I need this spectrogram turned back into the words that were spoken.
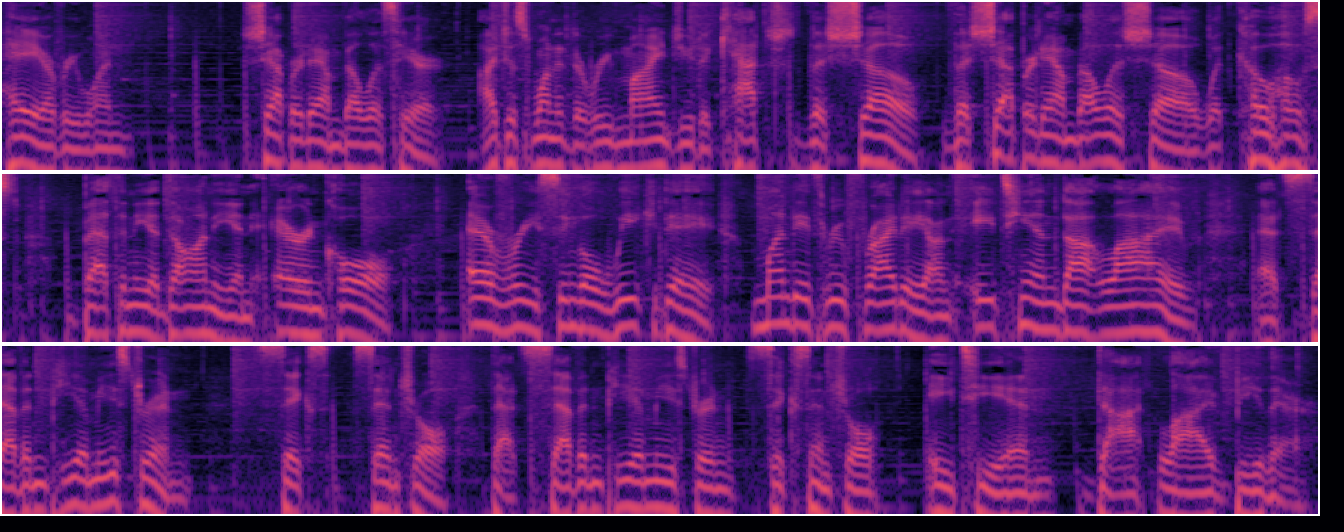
Hey everyone, Shepard Ambellas here. I just wanted to remind you to catch the show, The Shepard Ambellas Show, with co hosts Bethany Adani and Aaron Cole, every single weekday, Monday through Friday on ATN.live at 7 p.m. Eastern, 6 Central. That's 7 p.m. Eastern, 6 Central, ATN.live. Be there.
